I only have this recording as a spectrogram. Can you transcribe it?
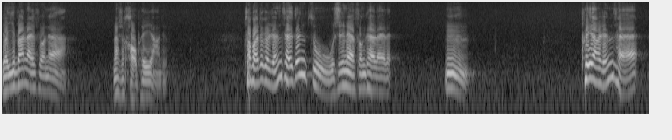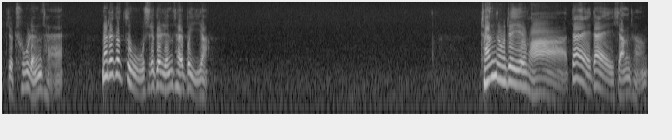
要一般来说呢，那是好培养的。他把这个人才跟祖师呢分开来了。嗯，培养人才就出人才，那这个祖师跟人才不一样。禅宗这一法代代相承，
